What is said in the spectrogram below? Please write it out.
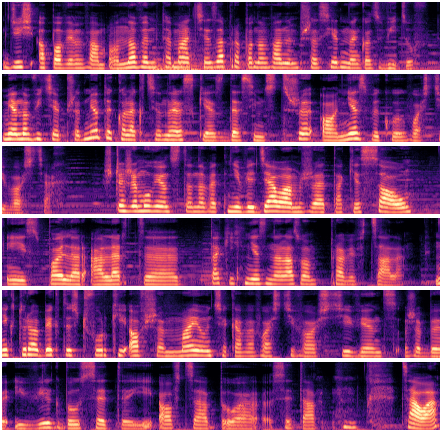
dziś opowiem Wam o nowym temacie zaproponowanym przez jednego z widzów. Mianowicie przedmioty kolekcjonerskie z The Sims 3 o niezwykłych właściwościach. Szczerze mówiąc, to nawet nie wiedziałam, że takie są i spoiler alert, e, takich nie znalazłam prawie wcale. Niektóre obiekty z czwórki owszem mają ciekawe właściwości, więc żeby i wilk był syty i owca była syta cała,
